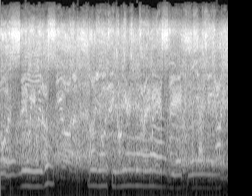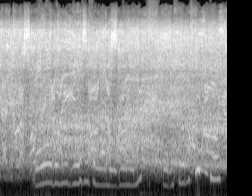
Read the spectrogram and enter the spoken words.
dulce vibración. Hay un eco que estremece y agiganta el corazón de las altas alas. Oh.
